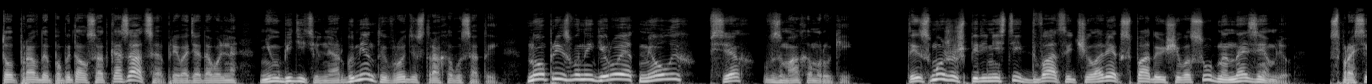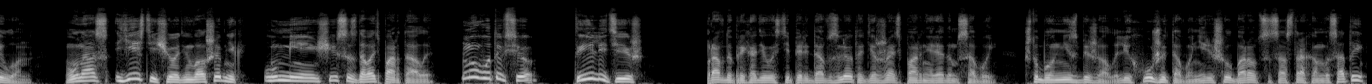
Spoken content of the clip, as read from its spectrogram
Тот, правда, попытался отказаться, приводя довольно неубедительные аргументы вроде страха высоты, но призванный герой отмел их всех взмахом руки. «Ты сможешь переместить 20 человек с падающего судна на землю?» — спросил он. «У нас есть еще один волшебник, умеющий создавать порталы. Ну вот и все. Ты летишь». Правда, приходилось теперь до взлета держать парня рядом с собой, чтобы он не сбежал или, хуже того, не решил бороться со страхом высоты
